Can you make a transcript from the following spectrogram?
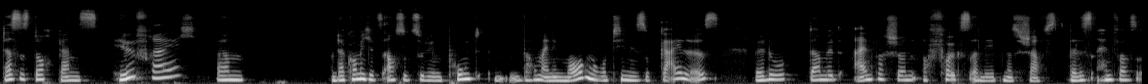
Das ist doch ganz hilfreich. Ähm, und da komme ich jetzt auch so zu dem Punkt, warum eine Morgenroutine so geil ist, weil du damit einfach schon Erfolgserlebnis schaffst, weil es einfach so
